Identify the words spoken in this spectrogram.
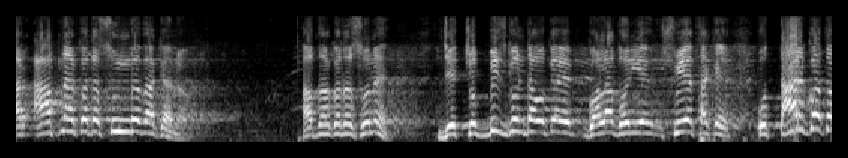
আর আপনার কথা শুনবে বা কেন? আপনার কথা শোনে? যে চব্বিশ ঘণ্টা ওকে গলা ধরিয়ে শুয়ে থাকে ও তার কথা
